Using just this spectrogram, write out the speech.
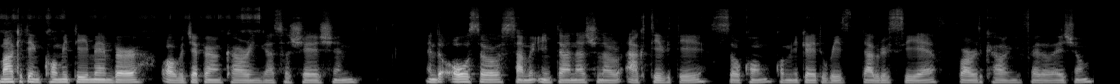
marketing committee member of Japan Curling Association and also some international activity. So com- communicate with WCF, World Curling Federation.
